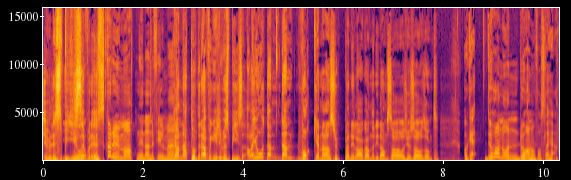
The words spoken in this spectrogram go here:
Jeg ville spise jo, for det. Husker du maten i denne filmen? Ja, nettopp. Det er derfor jeg ikke vil spise. Eller jo, den, den wokken og den suppen de lager når de danser og kysser og sånt. Ok, du har, noen, du har noen forslag her.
